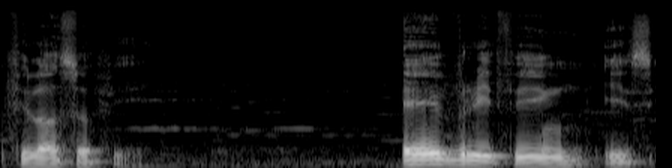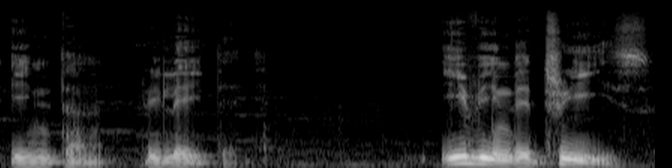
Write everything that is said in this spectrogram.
philosophy, everything is interrelated. Even the trees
